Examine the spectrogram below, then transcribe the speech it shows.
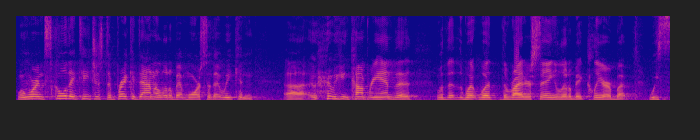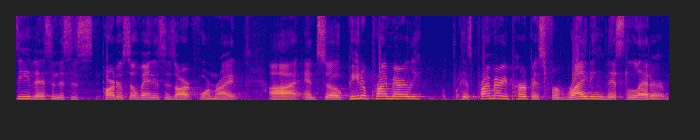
When we're in school they teach us to break it down a little bit more so that we can uh, we can comprehend the, what, what the writer's saying a little bit clearer. But we see this and this is part of Silvanus's art form right? Uh, and so peter primarily his primary purpose for writing this letter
